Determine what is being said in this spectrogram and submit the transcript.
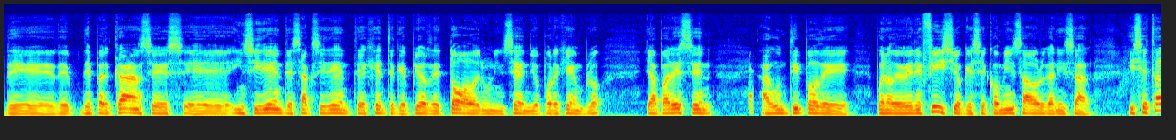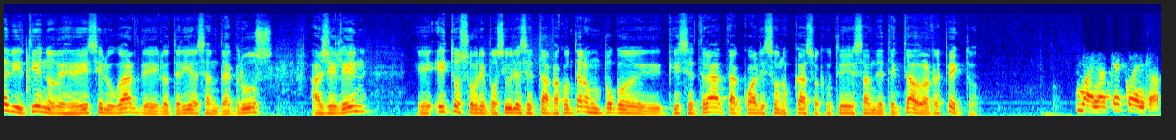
de, percances, eh, incidentes, accidentes, gente que pierde todo en un incendio, por ejemplo, y aparecen algún tipo de bueno de beneficio que se comienza a organizar y se está advirtiendo desde ese lugar de Lotería de Santa Cruz a Yelén eh, esto sobre posibles estafas. Contanos un poco de qué se trata, cuáles son los casos que ustedes han detectado al respecto. Bueno, te cuento.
